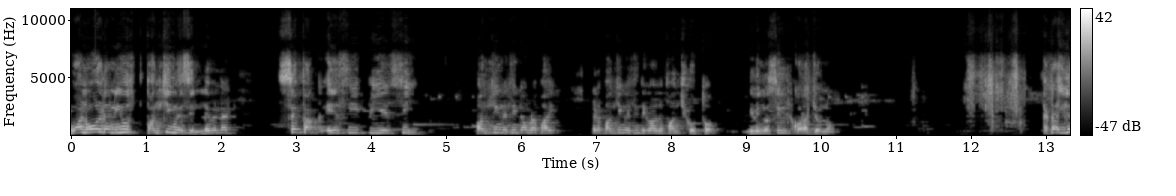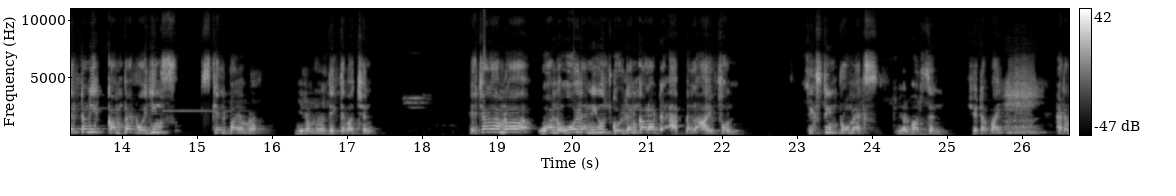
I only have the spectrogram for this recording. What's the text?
one old and used punching machine labeled at সেপাক A C P A C punching মেশিনটা আমরা পাই এটা পাঞ্চিং মেশিন থেকে হয়তো পাঞ্চ করতো বিভিন্ন সিল করার জন্য। একটা ইলেকট্রনিক কম্প্যাক্ট ওয়েজিং স্কেল পাই আমরা, যেটা আপনারা দেখতে পাচ্ছেন। এছাড়া আমরা one old and used golden coloured Apple iPhone sixteen pro max যার ভার্সন সেটা পাই। একটা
